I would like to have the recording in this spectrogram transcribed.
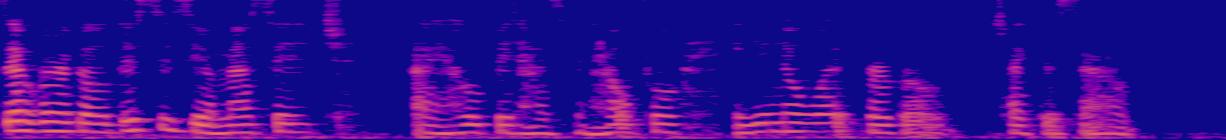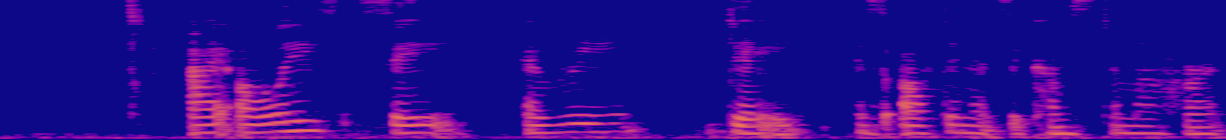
So, Virgo, this is your message. I hope it has been helpful. And you know what, Virgo? Check this out. I always say every day, as often as it comes to my heart,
